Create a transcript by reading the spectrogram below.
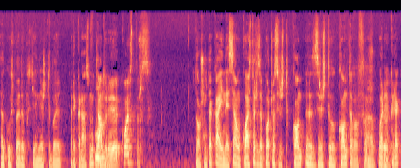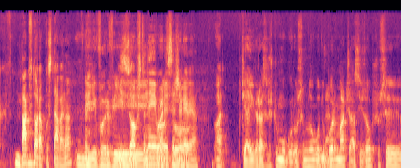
ако успее да постигне нещо, ще бъде прекрасно. Монтерей е Клайстърс. точно така и не само. Кластър започва срещу, кон, срещу Конта в първия кръг, пак втора поставена. Не и върви. Изобщо не й върви просто- с жребия. А тя игра срещу Могоруса много добър матч. Аз изобщо се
